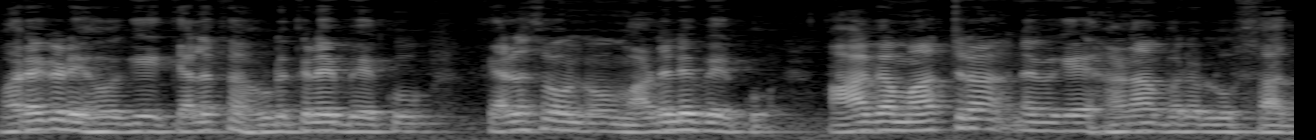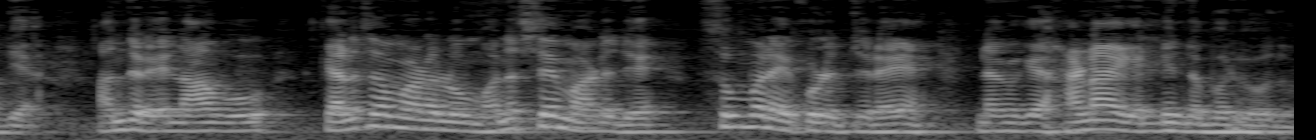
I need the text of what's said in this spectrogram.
ಹೊರಗಡೆ ಹೋಗಿ ಕೆಲಸ ಹುಡುಕಲೇಬೇಕು, ಕೆಲಸವನ್ನು ಮಾಡಲೇಬೇಕು. ಆಗ ಮಾತ್ರ ನಮಗೆ ಹಣ ಬರಲು ಸಾಧ್ಯ. ಅಂದರೆ ನಾವು ಕೆಲಸ ಮಾಡಲು ಮನಸ್ಸೇ ಮಾಡದೆ ಸುಮ್ಮನೆ ಕುಳಿತರೆ ನಮಗೆ ಹಣ ಎಲ್ಲಿಂದ ಬರುವುದು?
